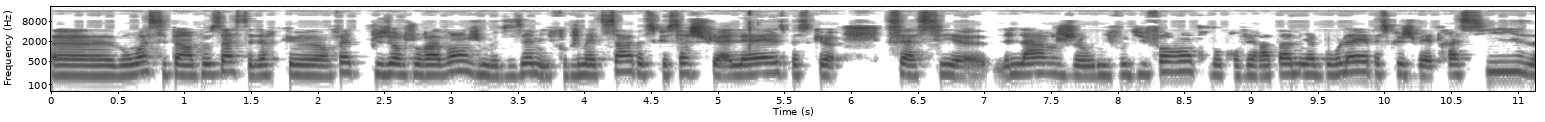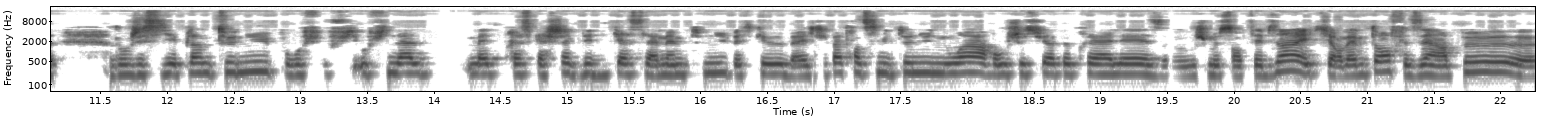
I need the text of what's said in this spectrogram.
Euh, bon moi c'était un peu ça, c'est-à-dire que en fait plusieurs jours avant je me disais mais il faut que je mette ça parce que ça je suis à l'aise parce que c'est assez large au niveau du ventre donc on verra pas Mia Bourlet parce que je vais être assise. Donc j'essayais plein de tenues pour au final mettre presque à chaque dédicace la même tenue parce que bah, j'ai pas 36 000 tenues noires où je suis à peu près à l'aise, où je me sentais bien et qui en même temps faisait un peu, euh,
